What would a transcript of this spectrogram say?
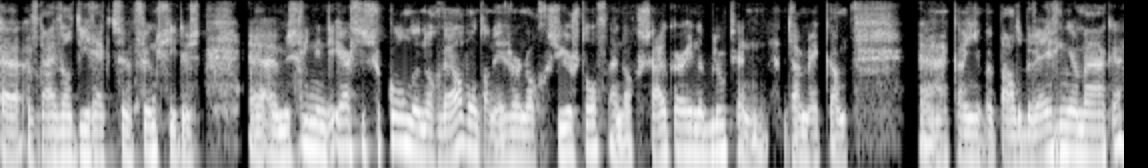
uh, vrijwel direct zijn functie. Dus uh, misschien in de eerste seconde nog wel, want dan is er nog zuurstof en nog suiker in het bloed. En, en daarmee kan, kan je bepaalde bewegingen maken.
